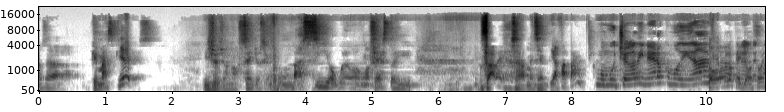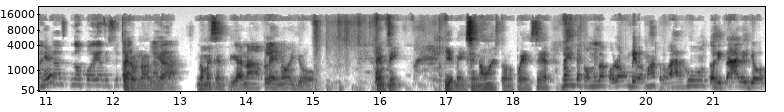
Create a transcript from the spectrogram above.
o sea, ¿qué más quieres? Y yo, yo no sé, yo siento un vacío, huevón, no sé, estoy, ¿sabes? O sea, me sentía fatal. Como mucho dinero, comodidad. Todo lo que yo soñé. No podías disfrutar. Pero no había, no me sentía nada pleno y yo, en fin. Y él me dice, no, esto no puede ser. Vente conmigo a Colombia y vamos a trabajar juntos y tal. Y yo,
